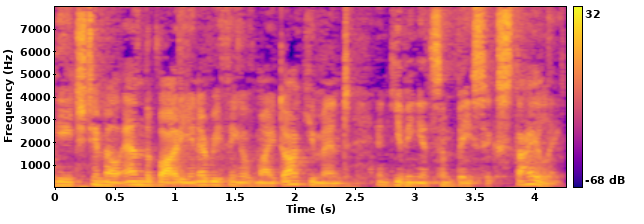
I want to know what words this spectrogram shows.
the HTML and the body and everything of my document and giving it some basic styling.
